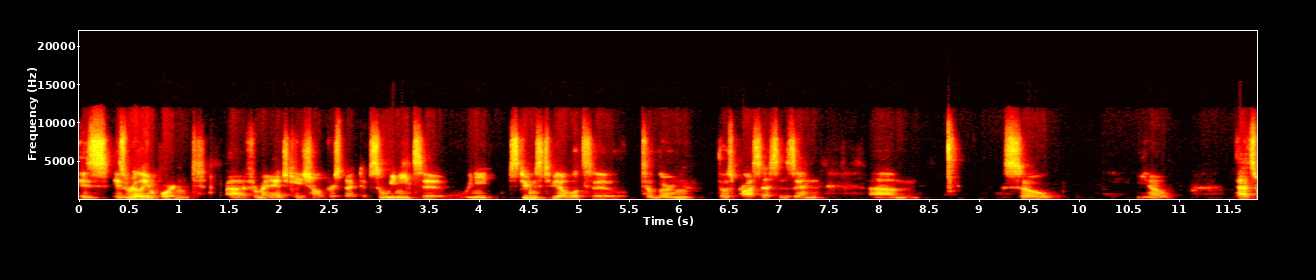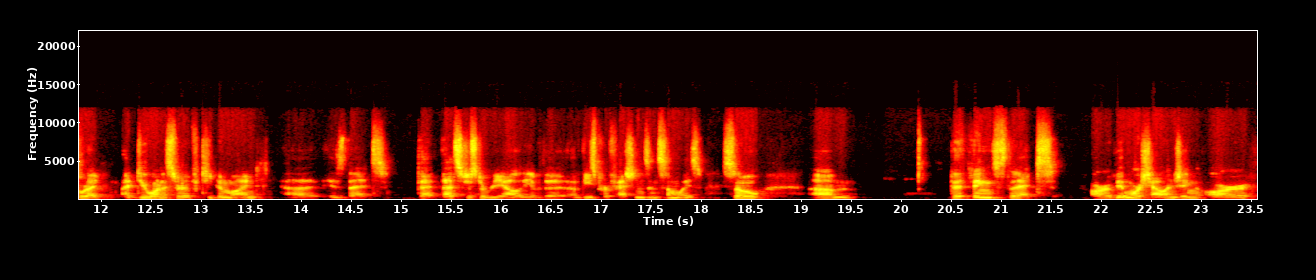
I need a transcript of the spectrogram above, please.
is is really important uh, from an educational perspective. So we need to we need students to be able to to learn those processes, and um, so you know that's what I, I do want to sort of keep in mind uh, is that that that's just a reality of the of these professions in some ways. So um, the things that are a bit more challenging are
